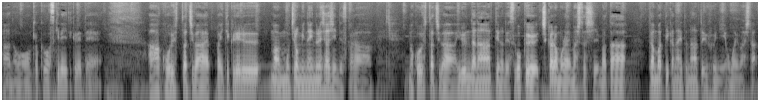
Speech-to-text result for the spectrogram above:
あの曲を好きでいてくれてああこういう人たちがやっぱいてくれるまあもちろんみんなインドネシア人ですから、まあ、こういう人たちがいるんだなっていうのですごく力をもらいましたしまた頑張っていかないとなというふうに思いました。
